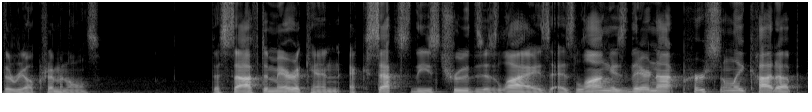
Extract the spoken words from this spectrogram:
the real criminals. The soft American accepts these truths as lies as long as they're not personally caught up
